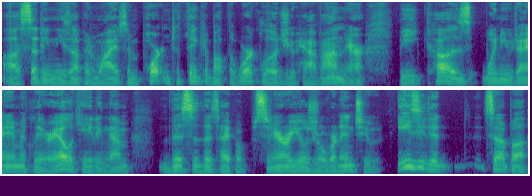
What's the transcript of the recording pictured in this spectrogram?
uh, setting these up and why it's important to think about the workloads you have on there because when you dynamically are allocating them, this is the type of scenarios you'll run into. Easy to set up a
